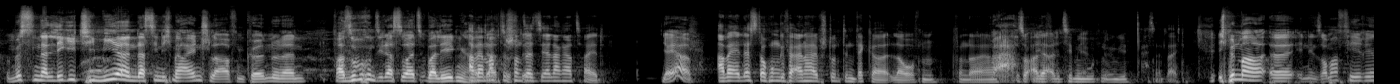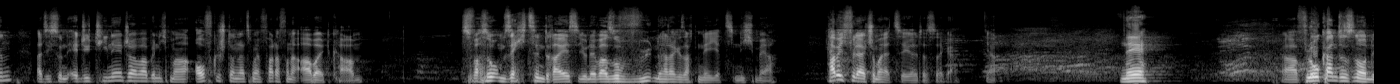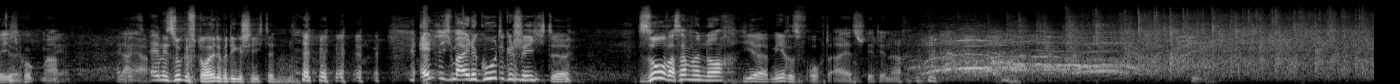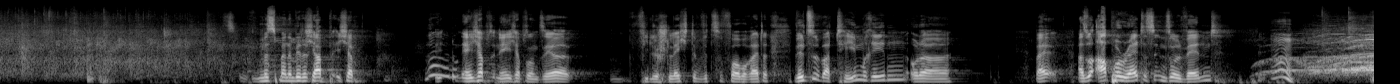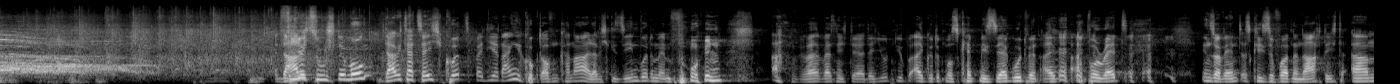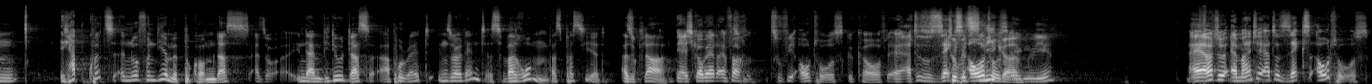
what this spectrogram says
und müssen dann legitimieren, dass sie nicht mehr einschlafen können. Und dann versuchen sie das so als Überlegenheit. Aber er macht das schon seit sehr langer Zeit. Ja, ja. Aber er lässt auch ungefähr eineinhalb Stunden den Wecker laufen. Von daher, Ah, also alle, alle zehn Minuten irgendwie. Das ist nicht leicht. Ich bin mal äh, in den Sommerferien, als ich so ein edgy Teenager war, bin ich mal aufgestanden, als mein Vater von der Arbeit kam. Es war so um 16.30 Uhr und er war so wütend, hat er gesagt, nee, jetzt nicht mehr. Habe ich vielleicht schon mal erzählt, das ist egal. Ja. Nee. Ja, Flo kannte es noch nicht, guck mal. Naja. Er hat mich so gefreut über die Geschichte. Endlich mal eine gute Geschichte. So, was haben wir noch? Hier, Meeresfruchteis steht hier noch. Müsste man dann wieder. Ich habe ich hab, nee, ich hab, nee, ich hab sonst sehr viele schlechte Witze vorbereitet. Willst du über Themen reden oder? Weil, also ApoRed ist insolvent. Da Viel habe ich, Zustimmung. da hab ich tatsächlich kurz bei dir reingeguckt auf dem Kanal. Da habe ich gesehen, wurde mir empfohlen. Ah, we- weiß nicht, der, der YouTube-Algorithmus kennt mich sehr gut. Wenn ApoRed insolvent ist, kriege ich sofort eine Nachricht. Ähm, ich habe kurz äh, nur von dir mitbekommen, dass, also in deinem Video, dass ApoRed insolvent ist. Warum? Was passiert? Also klar, Ja, ich glaube, er hat einfach zu viel Autos gekauft. Er hatte so sechs Autos Sneaker. irgendwie. Er, hatte, er meinte, er hatte sechs Autos.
